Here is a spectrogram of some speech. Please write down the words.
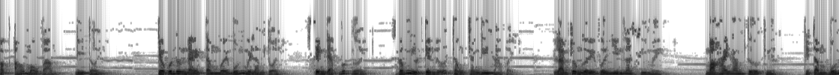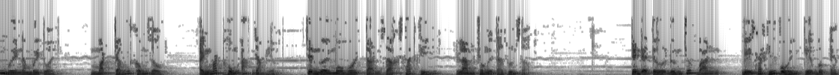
mặc áo màu vàng đi tới. Tiểu cô nương này tầm 14-15 tuổi Xinh đẹp bức người Giống như tiên nữ trong tranh đi ra vậy. Làm cho người vừa nhìn là si mê. Mà hai nam tử kia Thì tầm 40-50 tuổi Mặt trắng không dầu, Ánh mắt hung ác nham hiểm Trên người mồ hôi tản ra sát khí Làm cho người ta run sợ. Tên đệ tử đứng trước bàn Bị sát khí vô hình kia bức ép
